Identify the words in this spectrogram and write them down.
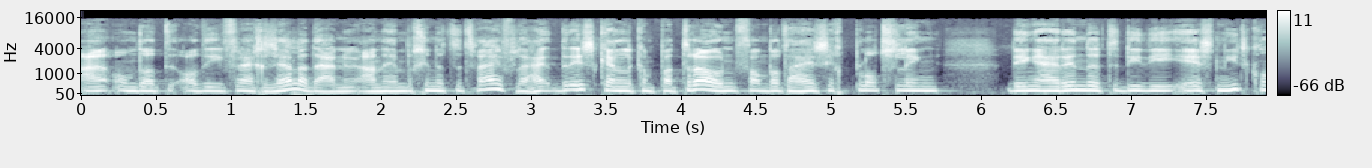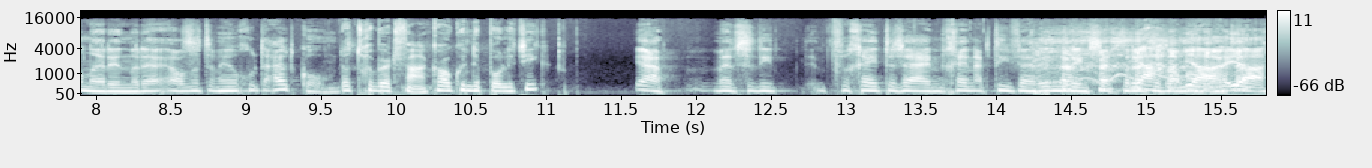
Aan- omdat al die vrijgezellen daar nu aan hem beginnen te twijfelen. Hij, er is kennelijk een patroon van dat hij zich plotseling dingen herinnert die hij eerst niet kon herinneren als het hem heel goed uitkomt. Dat gebeurt vaak ook in de politiek. Ja, mensen die vergeten zijn, geen actieve herinnering, zegt Rutte Ja, dan ja, ja.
